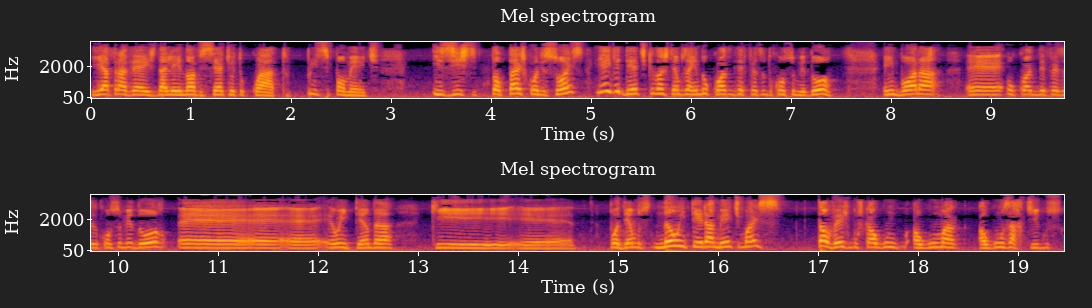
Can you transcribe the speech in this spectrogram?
e através da Lei 9784, principalmente, existem totais condições e é evidente que nós temos ainda o Código de Defesa do Consumidor, embora é, o Código de Defesa do Consumidor é, é, eu entenda que é, podemos, não inteiramente, mas talvez buscar algum, alguma, alguns artigos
